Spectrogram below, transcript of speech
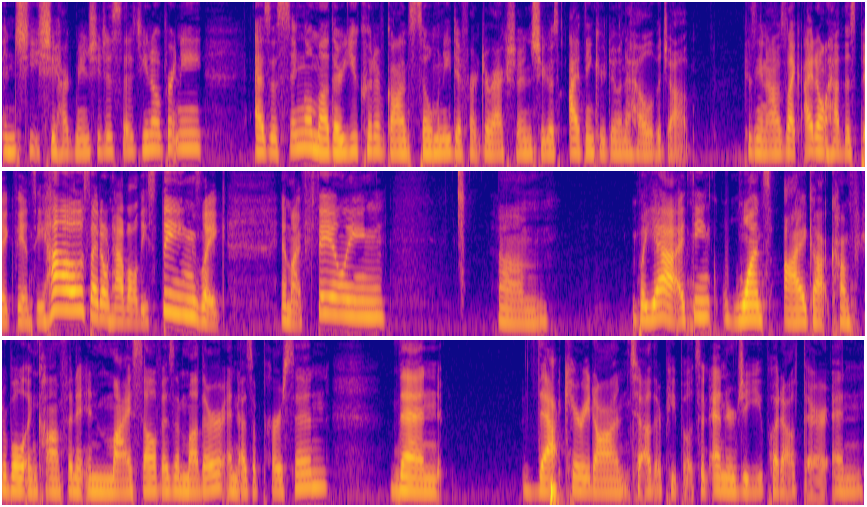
and she, she hugged me and she just says, you know, Brittany, as a single mother, you could have gone so many different directions. She goes, I think you're doing a hell of a job. Cause, you know, I was like, I don't have this big fancy house. I don't have all these things. Like, am I failing? Um, but yeah, I think once I got comfortable and confident in myself as a mother and as a person, then that carried on to other people. It's an energy you put out there. And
